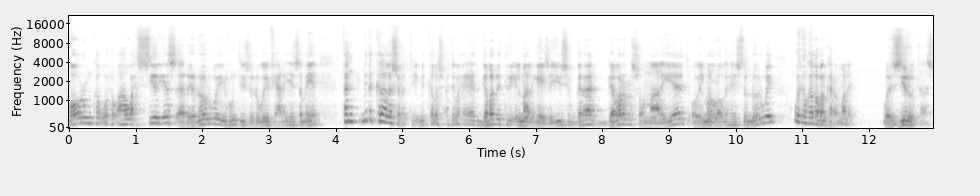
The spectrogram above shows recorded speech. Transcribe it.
forumka wuxuu ahaa wax serious ah reer norway runtiisu dhaweyn fiican ayay sameeyeen. Tan mid kale la socotay mid kale la socotay waxay ahayd gabadha tiri ilmaa laga haysa yuusuf garaad gabar soomaaliyeed oo ilmo looga haysto norway wuxuu ka qaban kara male waa zero taas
